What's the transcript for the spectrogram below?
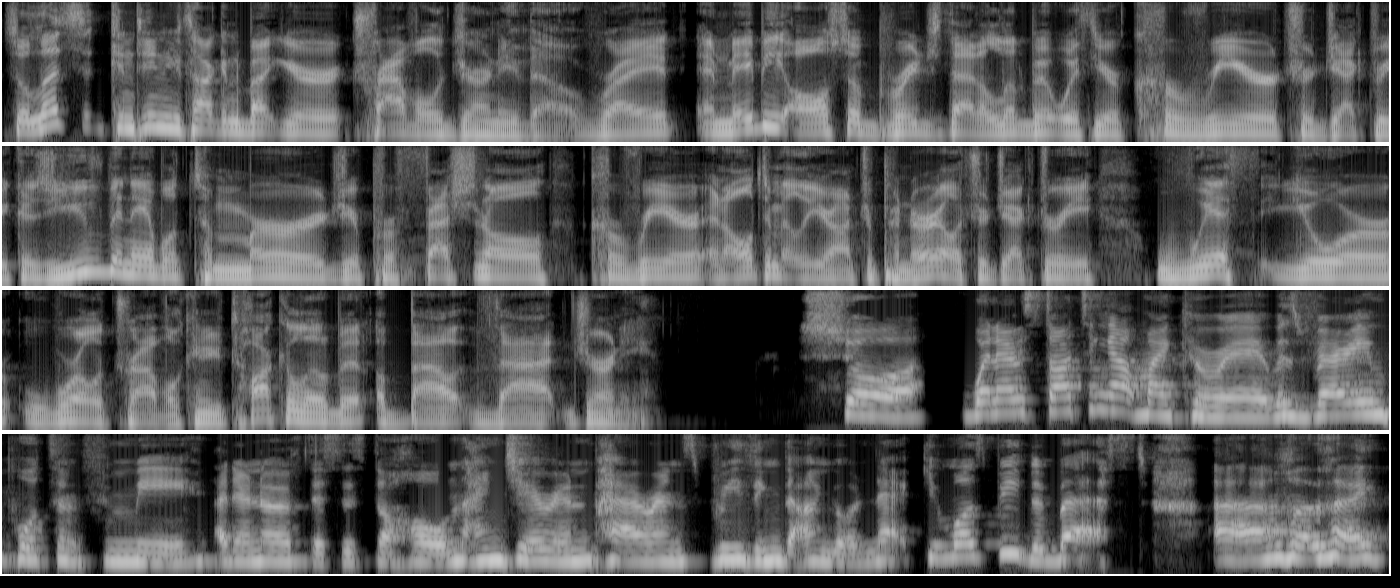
So let's continue talking about your travel journey, though, right? And maybe also bridge that a little bit with your career trajectory, because you've been able to merge your professional career and ultimately your entrepreneurial trajectory with your world travel. Can you talk a little bit about that journey? Sure when I was starting out my career, it was very important for me. I don't know if this is the whole Nigerian parents breathing down your neck. You must be the best. Um, like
